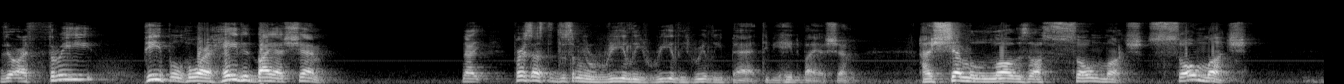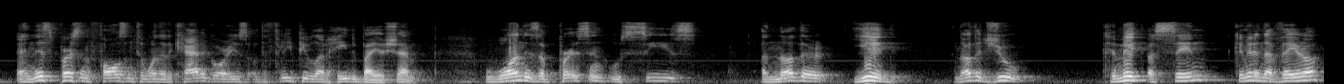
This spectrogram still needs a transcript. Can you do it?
there are three people who are hated by Hashem. Now, person has to do something really, really, really bad to be hated by Hashem. Hashem loves us so much, so much. And this person falls into one of the categories of the three people that are hated by Hashem. One is a person who sees another Yid, another Jew, commit a sin, commit an Avera,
